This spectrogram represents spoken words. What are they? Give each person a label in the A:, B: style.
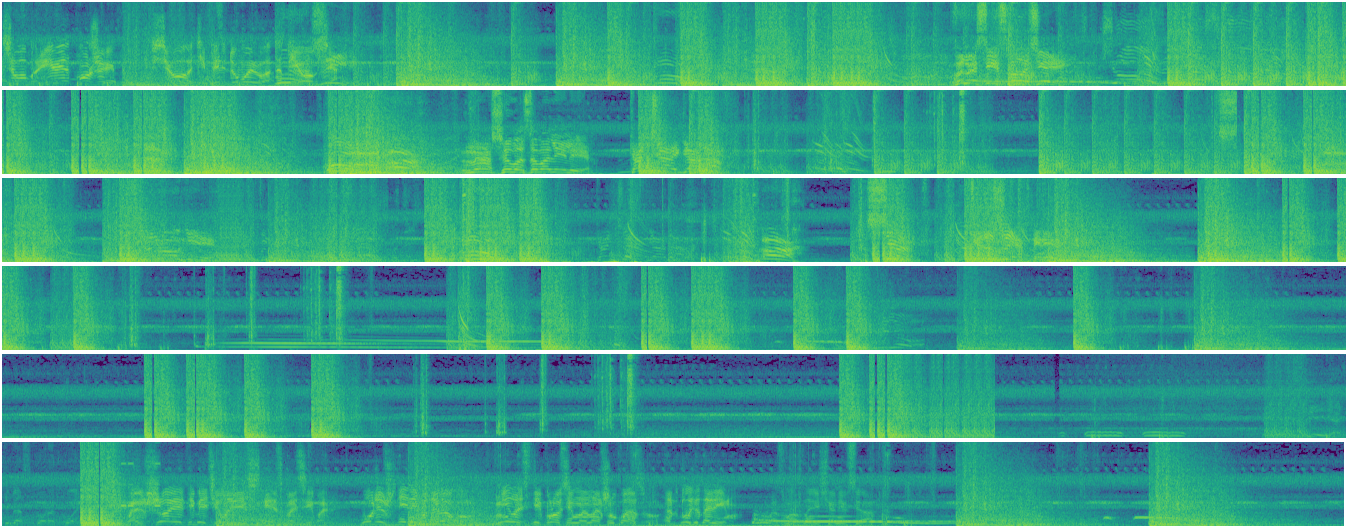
A: Нашего привет, мужик. Все, теперь, думаю, отобьемся.
B: Выноси, сволочей! Нашего завалили! Кончай, гадов! С дороги! Кончай, гадов! О! Черт! Держи от меня!
C: Большое тебе человеческое спасибо. Будешь где неподалеку, милости просим на нашу базу. Отблагодарим.
B: Возможно, еще не все.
